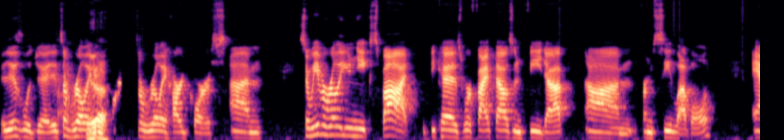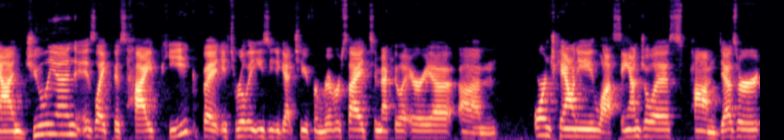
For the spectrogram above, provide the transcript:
It is legit. It's a really yeah. it's a really hard course. Um, so we have a really unique spot because we're 5,000 feet up um, from sea level. And Julian is like this high peak, but it's really easy to get to from Riverside, Temecula area, um, Orange County, Los Angeles, Palm Desert.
